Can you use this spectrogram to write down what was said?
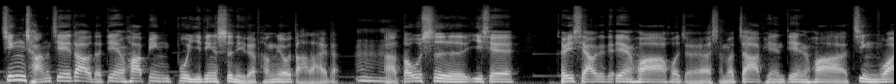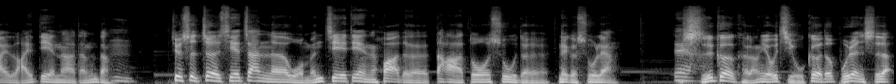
经常接到的电话并不一定是你的朋友打来的，嗯啊，都是一些。推销的电话或者什么诈骗电话、境外来电啊等等，嗯，就是这些占了我们接电话的大多数的那个数量，对，十个可能有九个都不认识的，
